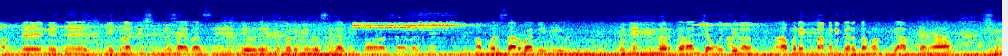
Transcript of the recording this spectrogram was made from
आपले नेते एकनाथजी शिंदे साहेब असतील देवेंद्रजी फडणवीस असतील अजित पवार साहेब असतील आपण सर्वांनी मिळून म्हणजे जुन्नरकरांच्या वतीनं आपण एक मागणी करत आहोत की आमच्या ह्या शिव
